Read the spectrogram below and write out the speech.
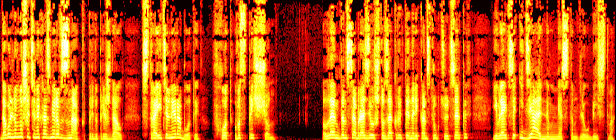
Довольно внушительных размеров знак предупреждал — Строительные работы. Вход воспрещен. Лэнгдон сообразил, что закрытая на реконструкцию церковь является идеальным местом для убийства.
